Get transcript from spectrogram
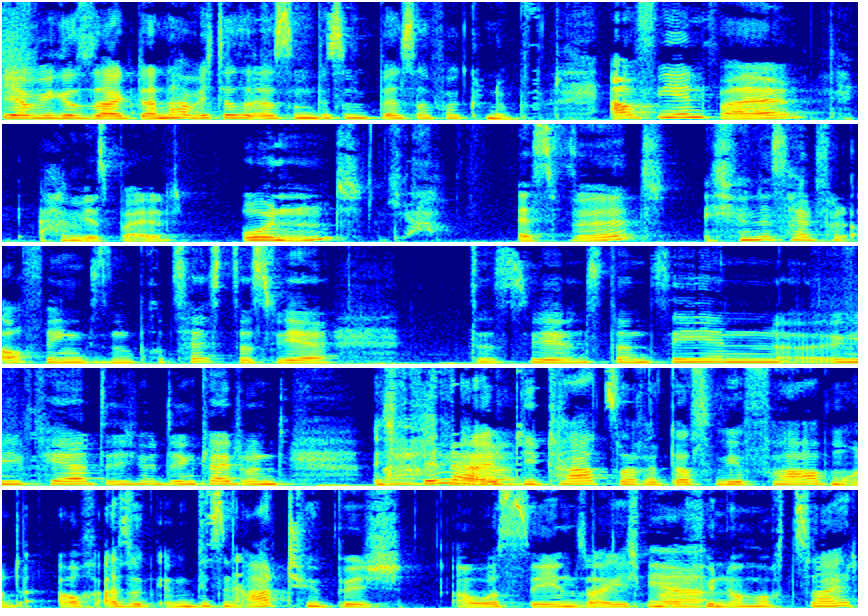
Ja, wie gesagt, dann habe ich das erst ein bisschen besser verknüpft. Auf jeden Fall haben wir es bald. Und ja, es wird, ich finde es halt voll aufregend, diesen Prozess, dass wir dass wir uns dann sehen, irgendwie fertig mit dem Kleid und ich ach, finde ja. halt die Tatsache, dass wir Farben und auch also ein bisschen atypisch aussehen, sage ich mal, ja. für eine Hochzeit.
